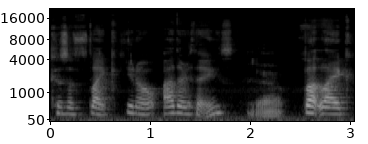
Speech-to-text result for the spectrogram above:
cuz of like, you know, other things. yeah, But like,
